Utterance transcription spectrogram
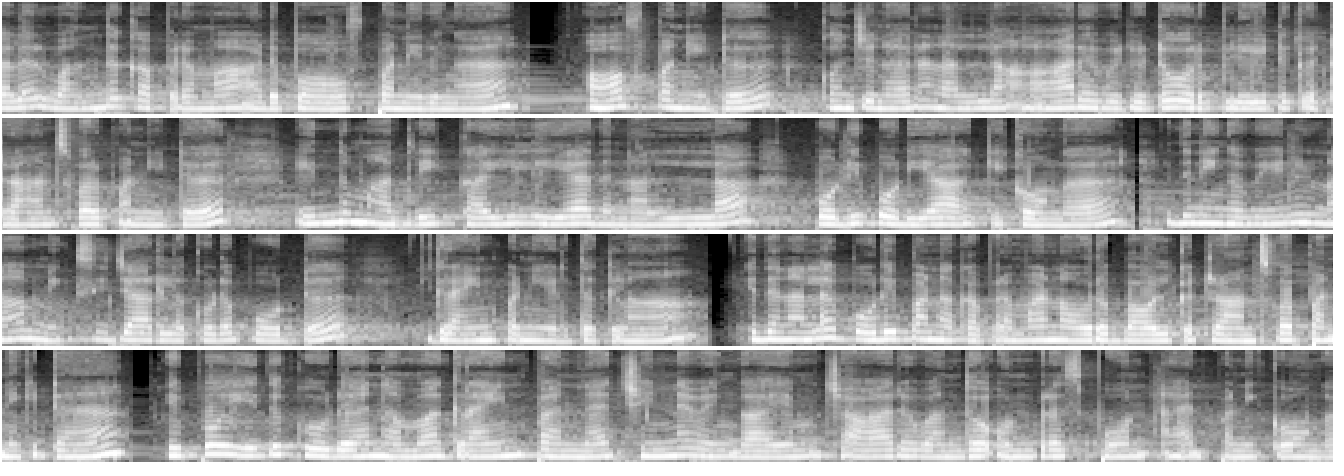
கலர் வந்ததுக்கப்புறமா அடுப்பை ஆஃப் பண்ணிடுங்க ஆஃப் பண்ணிவிட்டு கொஞ்ச நேரம் நல்லா ஆற விட்டுட்டு ஒரு பிளேட்டுக்கு ட்ரான்ஸ்ஃபர் பண்ணிவிட்டு இந்த மாதிரி கையிலேயே அதை நல்லா பொடி பொடியாக ஆக்கிக்கோங்க. இது நீங்கள் வேணும்னா மிக்ஸி ஜாரில் கூட போட்டு கிரைண்ட் பண்ணி எடுத்துக்கலாம். இதை நல்லா பொடி பண்ணக்கப்புறமா நான் ஒரு பவுலுக்கு ட்ரான்ஸ்ஃபர் பண்ணிக்கிட்டேன். இப்போது இது கூட நம்ம கிரைண்ட் பண்ண சின்ன வெங்காயம் சாறு வந்து ஒன்றரை ஸ்பூன் ஆட் பண்ணிக்கோங்க.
